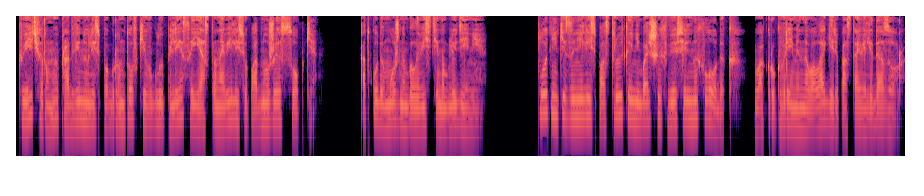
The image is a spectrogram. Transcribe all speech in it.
К вечеру мы продвинулись по грунтовке вглубь леса и остановились у подножия сопки, откуда можно было вести наблюдение. Плотники занялись постройкой небольших весельных лодок, вокруг временного лагеря поставили дозор.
